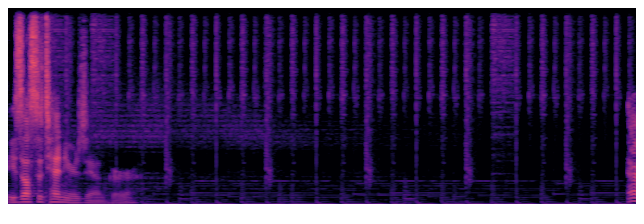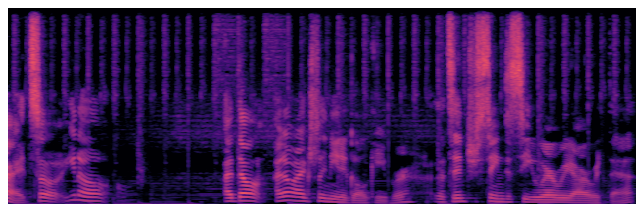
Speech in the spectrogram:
He's also 10 years younger. All right, so, you know, I don't I don't actually need a goalkeeper. That's interesting to see where we are with that.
